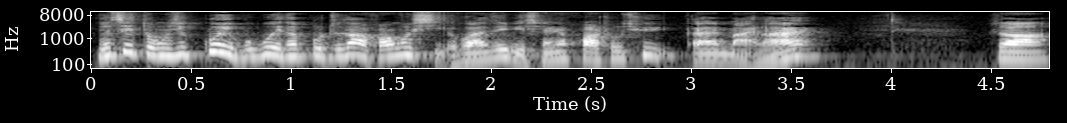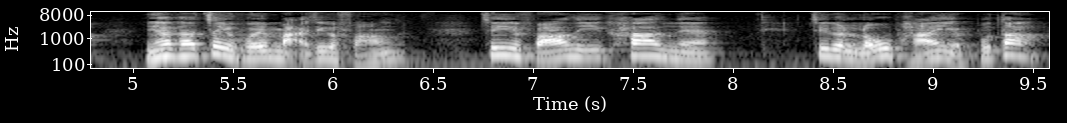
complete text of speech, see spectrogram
你说这东西贵不贵，他不知道。反正我喜欢这笔钱就花出去，哎，买来，是吧？你看他这回买这个房子，这个房子一看呢，这个楼盘也不大，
